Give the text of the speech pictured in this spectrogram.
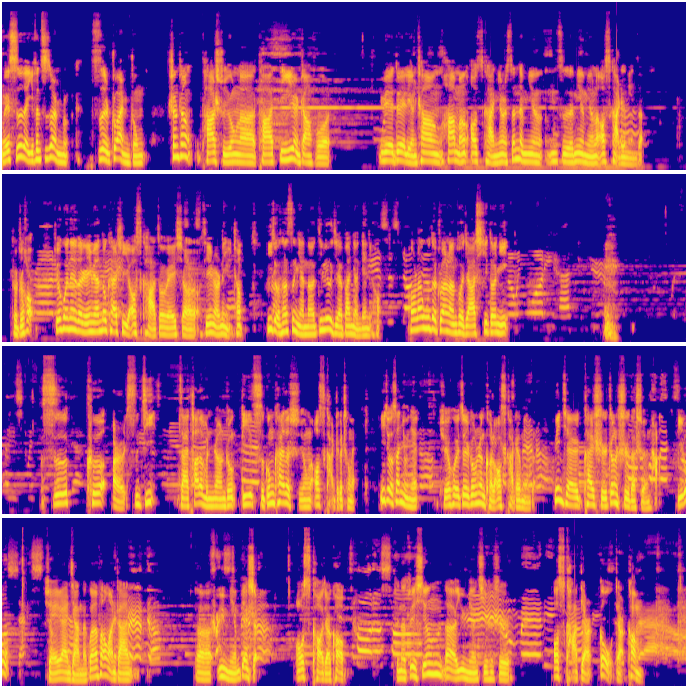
维斯的一份自传中，自传中声称她使用了她第一任丈夫。乐队领唱哈蒙·奥斯卡·尼尔森的名字命名了奥斯卡这个名字。这之后，学会内的人员都开始以奥斯卡作为小金人的昵称。一九三四年的第六届颁奖典礼后，好莱坞的专栏作家西德尼·斯科尔斯基在他的文章中第一次公开的使用了奥斯卡这个称谓。一九三九年，学会最终认可了奥斯卡这个名字，并且开始正式的使用它。比如，学院奖的官方网站的域名便是奥斯卡点 com，现在最新的域名其实是奥斯卡点 go 点 com。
